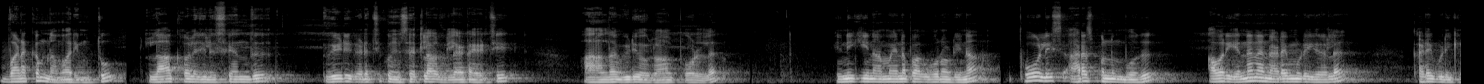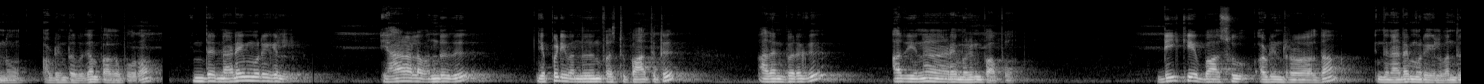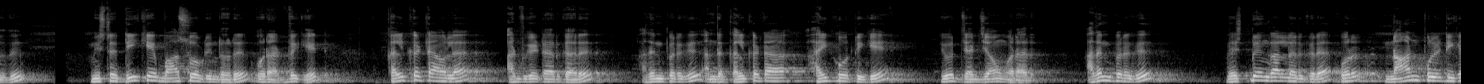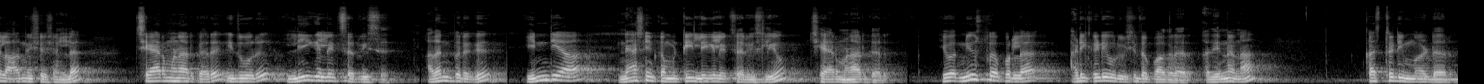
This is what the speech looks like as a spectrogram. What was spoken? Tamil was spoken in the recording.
வணக்கம் நான் மாரி முத்து. லா காலேஜில் சேர்ந்து வீடு கிடச்சி கொஞ்சம் செட்டில் ஆகிறதுக்கு லேட் ஆகிடுச்சு அதனால தான் வீடியோ இவ்வளோ நாள் போடல. இன்றைக்கி நம்ம என்ன பார்க்க போகிறோம் அப்படின்னா போலீஸ் அரெஸ்ட் பண்ணும்போது அவர் என்னென்ன நடைமுறைகளை கடைபிடிக்கணும் அப்படின்றது தான் பார்க்க போகிறோம் இந்த நடைமுறைகள் யாரால் வந்தது எப்படி வந்ததுன்னு ஃபஸ்ட்டு பார்த்துட்டு அதன் பிறகு அது என்ன நடைமுறைன்னு பார்ப்போம். டிகே பாசு அப்படின்றவரால் தான் இந்த நடைமுறைகள் வந்தது. மிஸ்டர் டிகே பாசு அப்படின்றவர் ஒரு அட்வொகேட் கல்கட்டாவில் அட்வொகேட்டாக இருக்கார். அதன் பிறகு அந்த கல்கட்டா ஹைகோர்ட்டுக்கே இவர் ஜட்ஜாகவும் வராரு. அதன் பிறகு வெஸ்ட் பெங்காலில் இருக்கிற ஒரு நான் பொலிட்டிக்கல் ஆர்கனைசேஷனில் சேர்மனாக இருக்கார். இது ஒரு லீகல் எய்ட் சர்வீஸு அதன் பிறகு India national committee legal aid சர்வீஸ்லேயும் சேர்மனாக இருக்கார். இவர் நியூஸ் பேப்பரில் அடிக்கடி ஒரு விஷயத்தை பார்க்குறாரு. அது என்னென்னா கஸ்டடி மர்டர்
